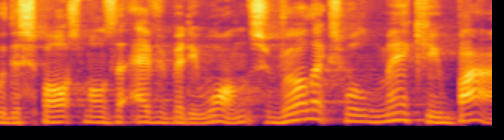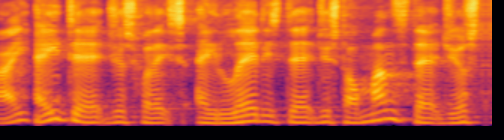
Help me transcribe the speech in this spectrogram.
with the sports models that everybody wants, Rolex will make you buy a date just, whether it's a ladies Datejust or man's date just,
